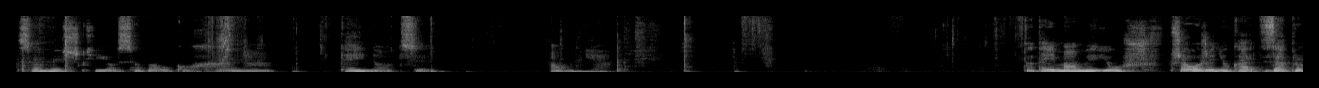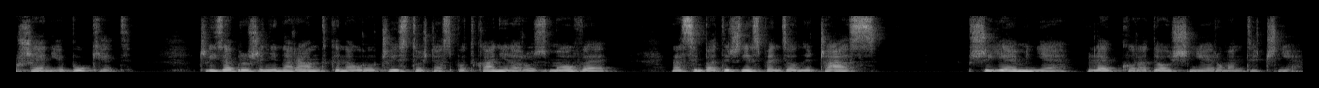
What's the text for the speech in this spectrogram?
Co myśli osoba ukochana tej nocy o mnie? Tutaj mamy już w przełożeniu kart zaproszenie, bukiet, czyli zaproszenie na randkę, na uroczystość, na spotkanie, na rozmowę, na sympatycznie spędzony czas, przyjemnie, lekko, radośnie, romantycznie.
